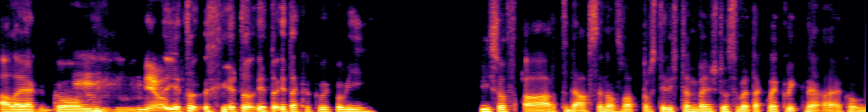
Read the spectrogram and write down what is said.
Ale jako mm, jo. je, to, je, to, je to i tak jako takový piece of art, dá se nazvat, prostě když ten bench do sebe takhle klikne a jako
